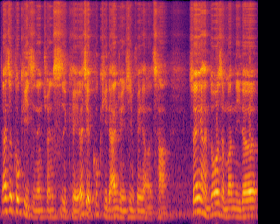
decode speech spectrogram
但是 Cookie 只能存四 K，而且 Cookie 的安全性非常的差，所以很多什么你的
